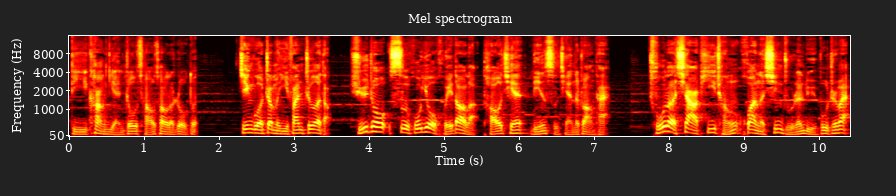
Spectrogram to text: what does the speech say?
抵抗兖州曹操的肉盾。经过这么一番折腾，徐州似乎又回到了陶谦临死前的状态。除了下邳城换了新主人吕布之外，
